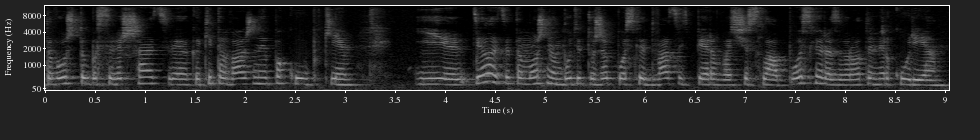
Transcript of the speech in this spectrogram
того, чтобы совершать э, какие-то важные покупки и делать это можно будет уже после 21 числа, после разворота Меркурия.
